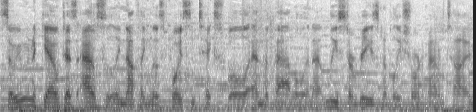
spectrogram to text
So even if Gau does absolutely nothing, those poison ticks will end the battle in at least a reasonably short amount of time.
